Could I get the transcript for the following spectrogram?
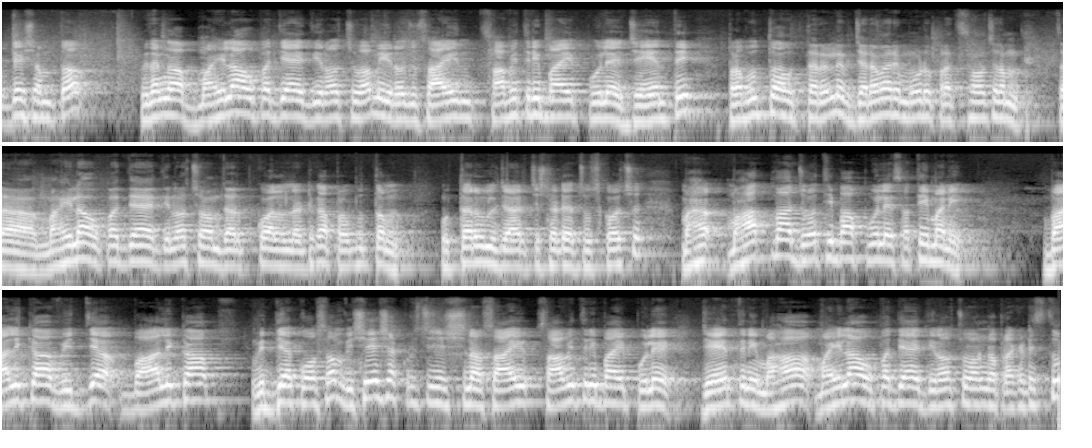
ఉద్దేశంతో విధంగా మహిళా ఉపాధ్యాయ దినోత్సవం ఈరోజు సాయి సావిత్రిబాయి పూలే జయంతి. ప్రభుత్వ ఉత్తర్వులు జనవరి మూడు ప్రతి సంవత్సరం మహిళా ఉపాధ్యాయ దినోత్సవం జరుపుకోవాలన్నట్టుగా ప్రభుత్వం ఉత్తర్వులు జారీ చేసినట్టుగా చూసుకోవచ్చు. మహా మహాత్మా జ్యోతిబా పూలే సతీమణి బాలికా విద్య బాలికా విద్య కోసం విశేష కృషి చేసిన సాయి సావిత్రిబాయి పులే జయంతిని మహా మహిళా ఉపాధ్యాయ దినోత్సవంగా ప్రకటిస్తూ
